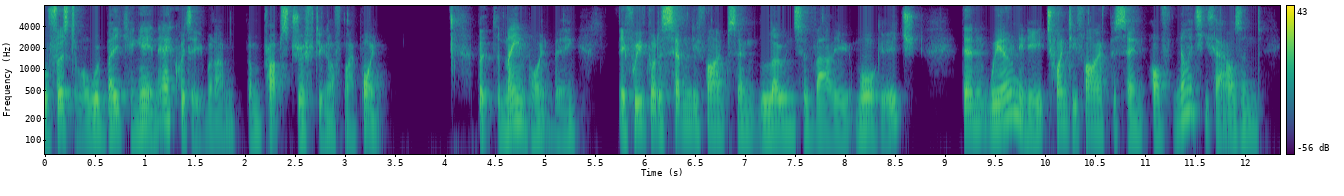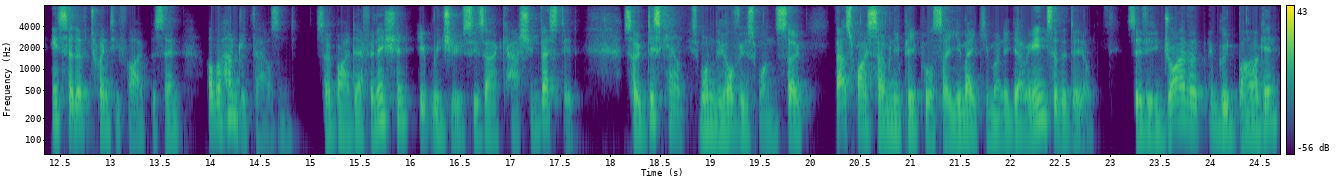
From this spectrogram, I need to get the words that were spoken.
well, first of all, we're baking in equity, but I'm, I'm perhaps drifting off my point. But the main point being, if we've got a 75% loan to value mortgage, then we only need 25% of 90,000 instead of 25% of 100,000. So by definition, it reduces our cash invested. So discount is one of the obvious ones. So that's why so many people say you make your money going into the deal. So if you can drive a, a good bargain,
